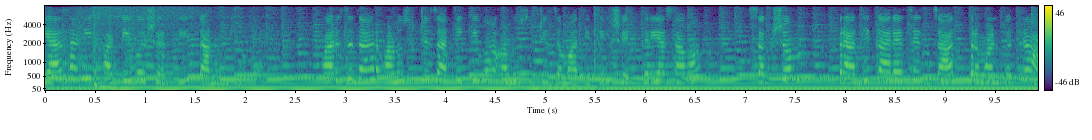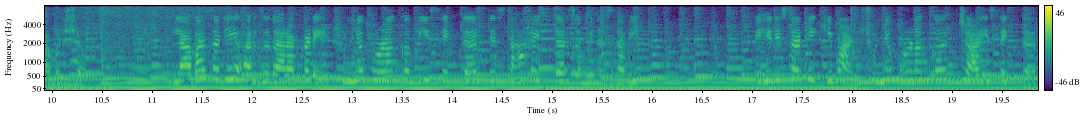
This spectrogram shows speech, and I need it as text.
यासाठी अटी व शर्ती जाणून घेऊया. अर्जदार अनुसूचित जाती किंवा अनुसूचित जमातीतील शेतकरी असावा. सक्षम प्राधिकाऱ्याचे जात प्रमाणपत्र आवश्यक. लाभासाठी अर्जदाराकडे शून्य पूर्णांक वीस हेक्टर ते सहा हेक्टर जमीन असावी. विहिरीसाठी किमान शून्य पूर्णांक चाळीस हेक्टर.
